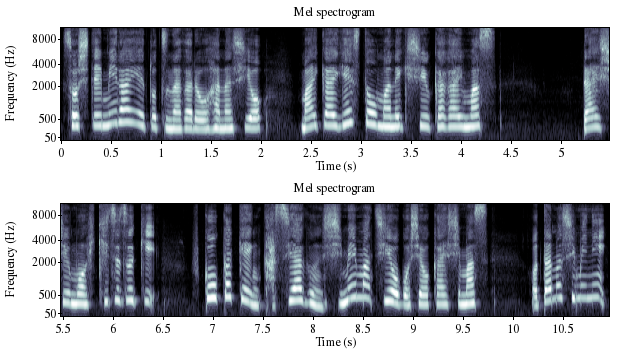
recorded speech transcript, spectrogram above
そして未来へとつながるお話を毎回ゲストを招きし伺います。来週も引き続き福岡県粕谷郡締め町をご紹介します。お楽しみに。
